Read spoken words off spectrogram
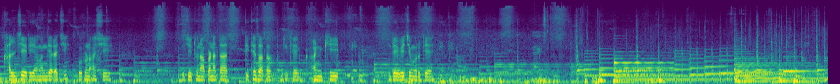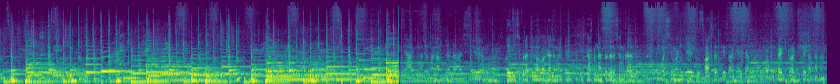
खालची एरिया मंदिराची पूर्ण अशी जिथून आपण आता तिथे जातो जिथे आणखी देवीची मूर्ती आहे. प्रतिमा बघायला मिळते. तिथे आपण आता दर्शन करायला खूप अशी म्हणजे गुफासारखी जागा आहे त्यामुळे कॉम्पॅक्ट वाटते जाताना.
